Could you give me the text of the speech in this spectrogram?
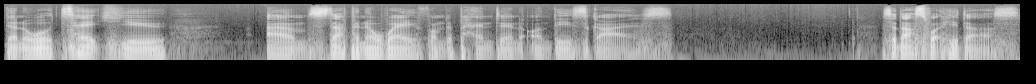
then it will take you um, stepping away from depending on these guys. So that's what he does.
